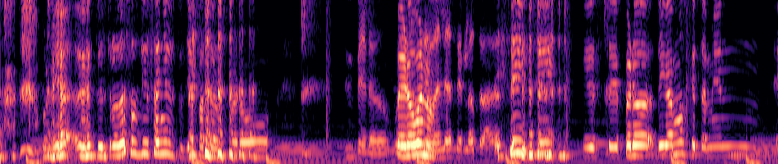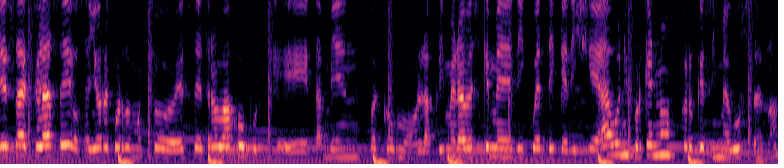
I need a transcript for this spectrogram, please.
bueno, ya eh, dentro de esos 10 años pues ya pasaron, pero... Sí, pero bueno, Pero bueno. se vale hacerlo otra vez. Sí, sí. Este, pero digamos que también esa clase, o sea, yo recuerdo mucho ese trabajo porque también fue como la primera vez que me di cuenta y que dije, ah, bueno, ¿y por qué no? Creo que sí me gusta, ¿no?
